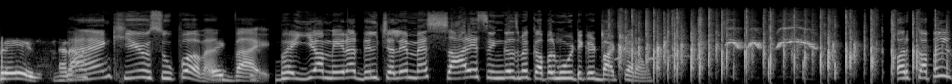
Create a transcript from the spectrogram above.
thank you superman bye भैया मेरा दिल चले मैं सारे सिंगल्स में कपल मूवी टिकट बांट कर आऊँ। और कपल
